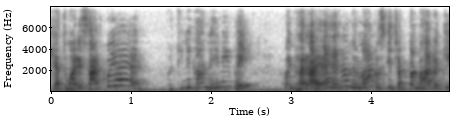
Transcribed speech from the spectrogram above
क्या तुम्हारे साथ कोई आया है? पति ने कहा, नहीं नहीं भाई, कोई घर आया है ना मेहमान, उसकी चप्पल बाहर रखी?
